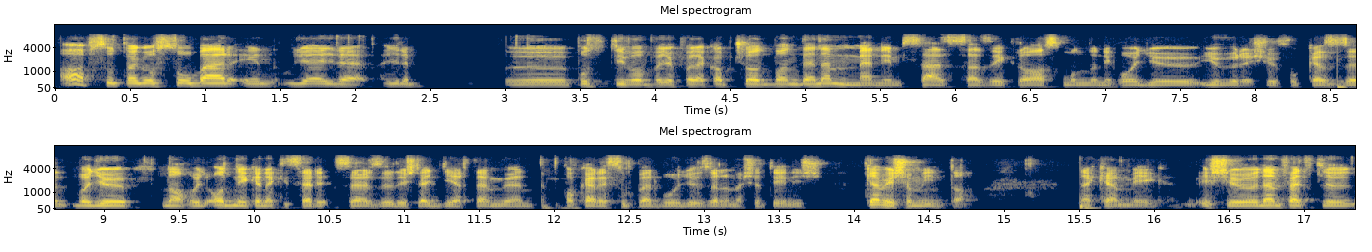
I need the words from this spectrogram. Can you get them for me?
Abszolút megosztó, bár én ugye egyre, egyre ö, pozitívabb vagyok vele kapcsolatban, de nem merném száz százalékra azt mondani, hogy ö, jövőre is ő fog kezdeni, vagy ö, na, hogy adnék-e neki szerződést egyértelműen, akár egy Super Bowl győzelem esetén is. Kevés a minta nekem még, és ö, nem feltétlenül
